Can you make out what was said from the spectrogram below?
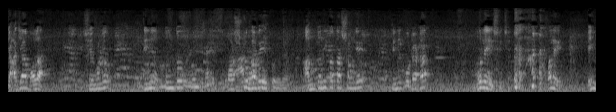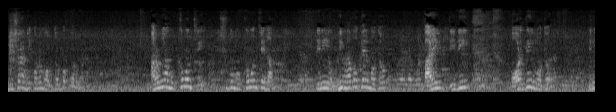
যা যা বলার সেগুলো তিনি অত্যন্ত স্পষ্টভাবে আন্তরিকতার সঙ্গে তিনি গোটাটা বলে এসেছেন। ফলে এই বিষয়ে আমি কোনো মন্তব্য করব না। মাননীয় মুখ্যমন্ত্রী শুধু মুখ্যমন্ত্রী নন, তিনি অভিভাবকের মতো বাড়ির দিদি বর্দির মতো তিনি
